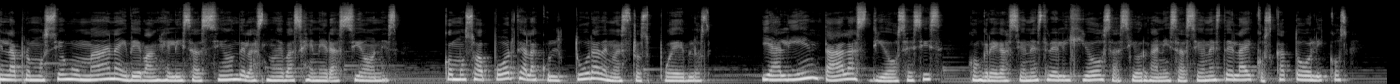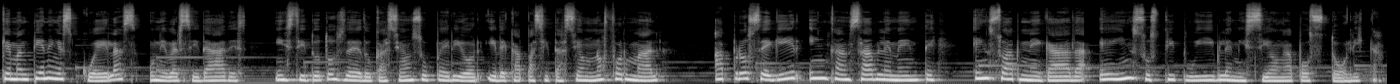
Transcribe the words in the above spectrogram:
en la promoción humana y de evangelización de las nuevas generaciones, como su aporte a la cultura de nuestros pueblos, y alienta a las diócesis, congregaciones religiosas y organizaciones de laicos católicos que mantienen escuelas, universidades, institutos de educación superior y de capacitación no formal a proseguir incansablemente en su abnegada e insustituible misión apostólica.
